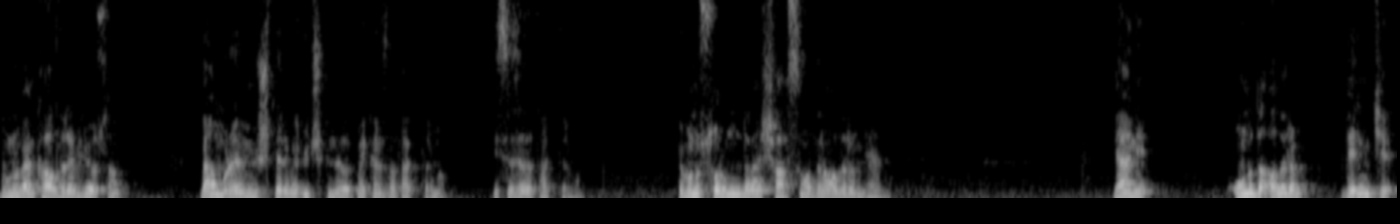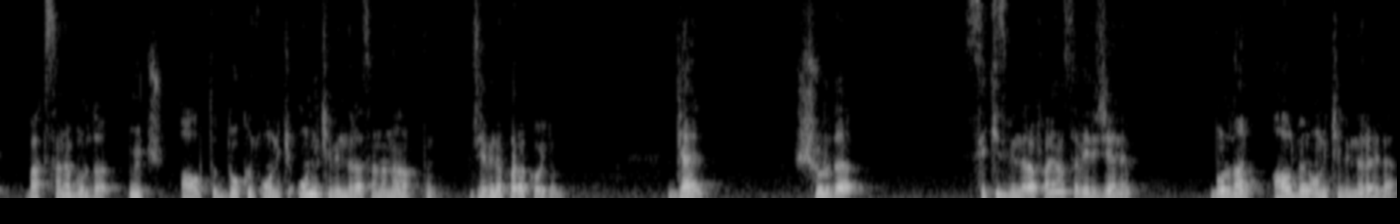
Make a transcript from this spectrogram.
bunu ben kaldırabiliyorsam ben buraya müşterime 3000 liralık mekanizma taktırmam. İstese de taktırmam. Ve bunun sorumluluğunu da ben şahsım adına alırım yani. Yani onu da alırım. Derim ki bak sana burada 3, 6, 9, 12, 12 bin lira sana ne yaptım? Cebine para koydum. Gel şurada 8 bin lira fayansa vereceğine buradan aldığın 12 bin lirayla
